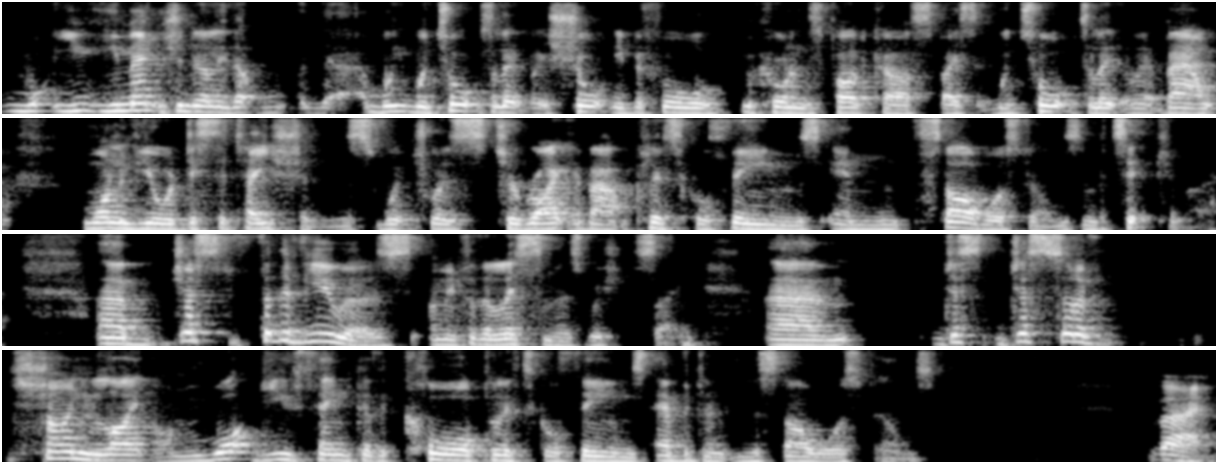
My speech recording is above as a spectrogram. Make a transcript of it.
you, you mentioned earlier that we, we talked a little bit shortly before recording this podcast. Basically, we talked a little bit about one of your dissertations, which was to write about political themes in Star Wars films in particular. Um, just for the viewers, I mean, for the listeners, we should say, um, just just sort of shine light on what do you think are the core political themes evident in the Star Wars films? Right.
